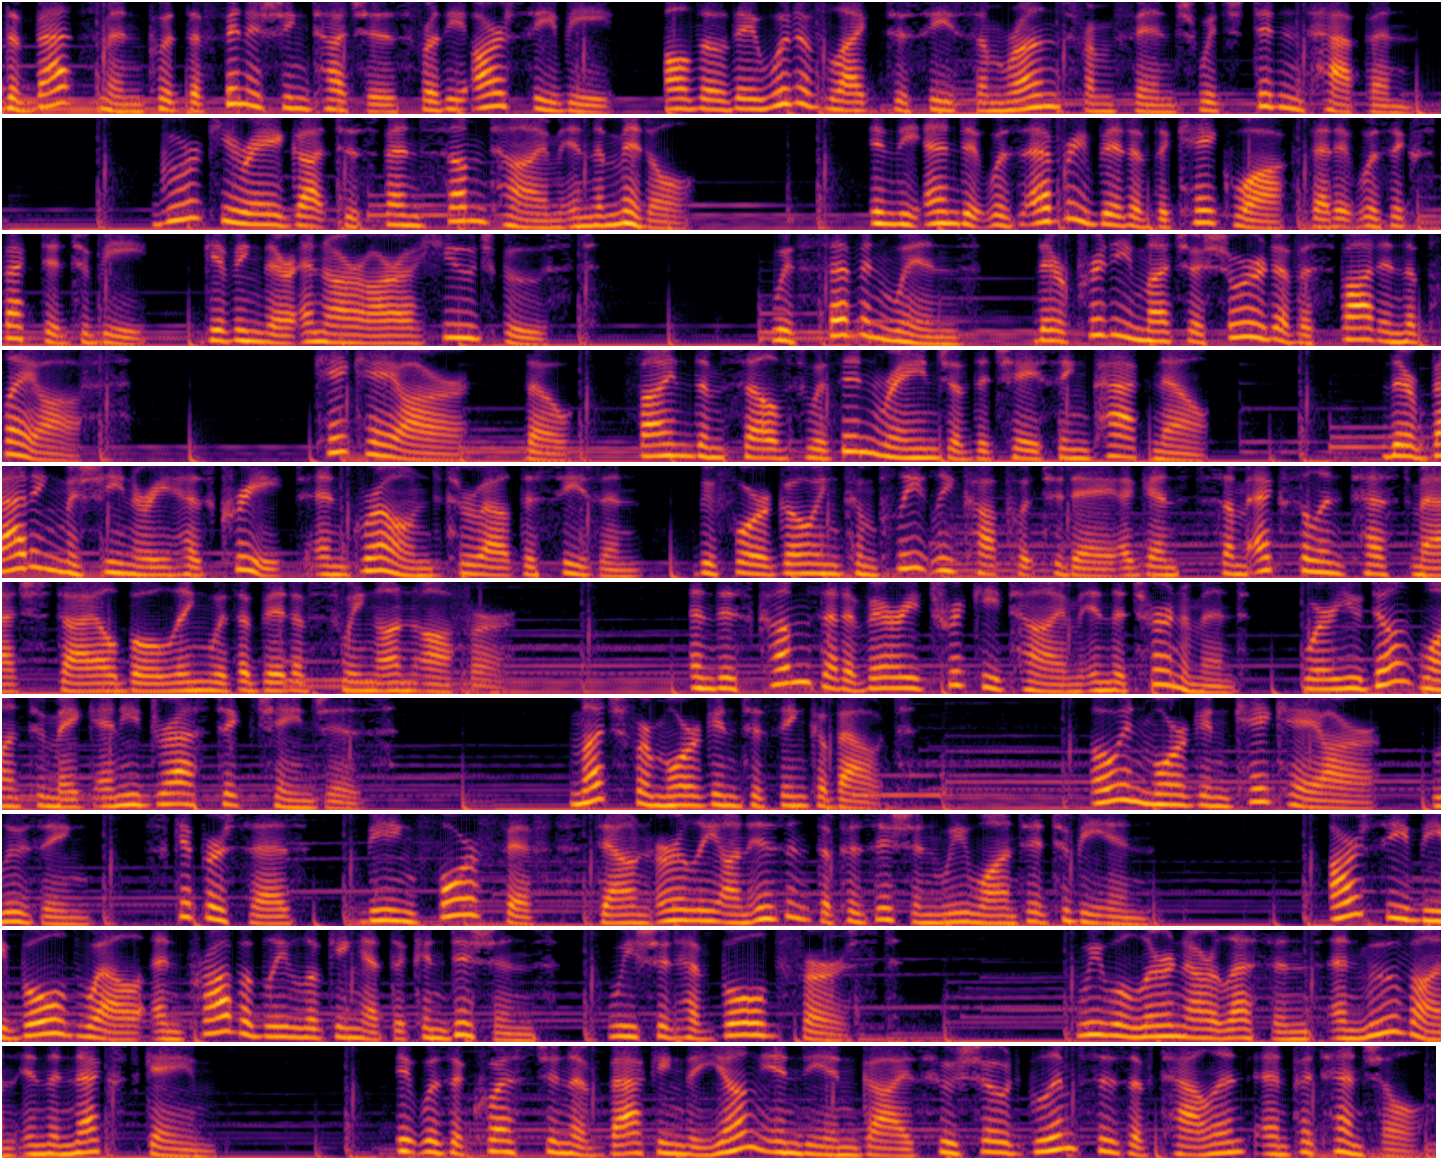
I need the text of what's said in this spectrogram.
The batsmen put the finishing touches for the RCB, although they would have liked to see some runs from Finch which didn't happen. Gurkeerat got to spend some time in the middle. In the end it was every bit of the cakewalk that it was expected to be, giving their NRR a huge boost. With seven wins, they're pretty much assured of a spot in the playoffs. KKR, though, find themselves within range of the chasing pack now. Their batting machinery has creaked and groaned throughout the season, before going completely kaput today against some excellent test match style bowling with a bit of swing on offer. And this comes at a very tricky time in the tournament, where you don't want to make any drastic changes. Much for Morgan to think about. Eoin Morgan KKR, losing, skipper says, being four-fifths down early on isn't the position we wanted to be in. RCB bowled well and probably looking at the conditions, we should have bowled first. We will learn our lessons and move on in the next game. It was a question of backing the young Indian guys who showed glimpses of talent and potential.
